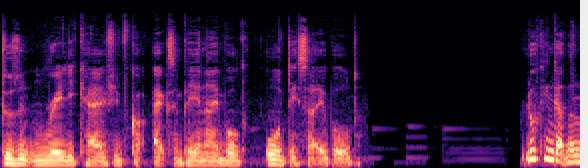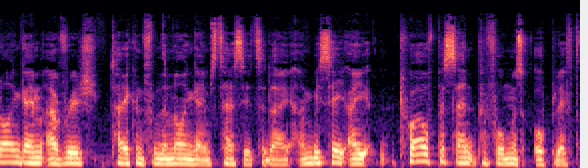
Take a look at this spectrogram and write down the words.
doesn't really care if you've got XMP enabled or disabled. Looking at the 9 game average taken from the 9 games tested today and we see a 12% performance uplift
